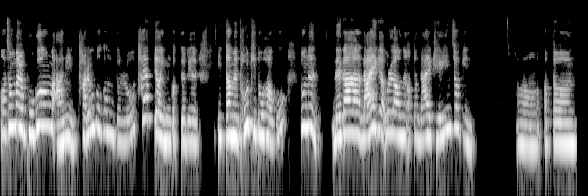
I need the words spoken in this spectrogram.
어, 정말 복음 아닌 다른 복음들로 타협되어 있는 것들이 있다면 더 기도하고, 또는 내가 나에게 올라오는 어떤 나의 개인적인 어, 어떤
